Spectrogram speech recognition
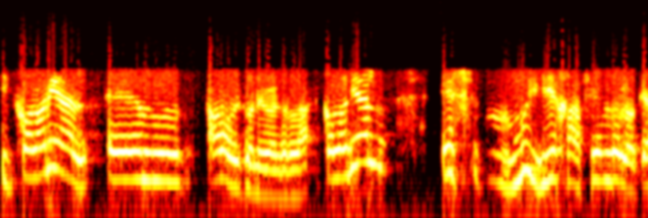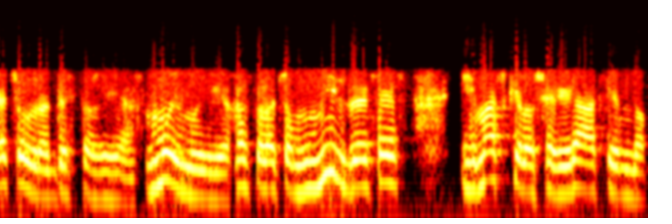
Y Colonial, eh, ahora voy con Iberdrola. Colonial es muy vieja haciendo lo que ha hecho durante estos días, muy, muy vieja. Esto lo ha hecho mil veces y más que lo seguirá haciendo.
